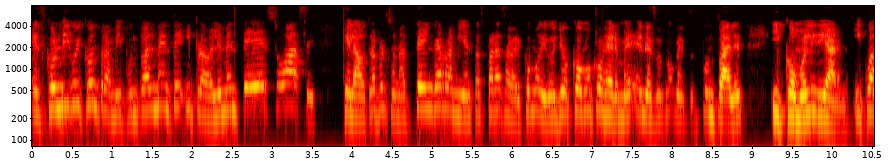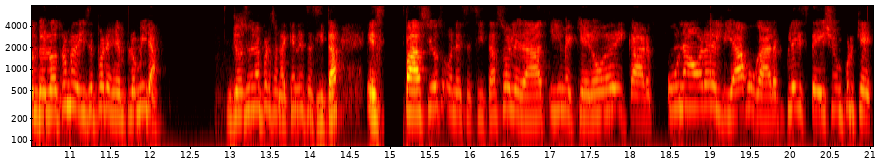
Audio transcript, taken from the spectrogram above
es conmigo y contra mí puntualmente y probablemente eso hace que la otra persona tenga herramientas para saber, como digo yo, cómo cogerme en esos momentos puntuales y cómo lidiarme. Y cuando el otro me dice, por ejemplo, mira, yo soy una persona que necesita espacios o necesita soledad y me quiero dedicar una hora del día a jugar PlayStation porque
